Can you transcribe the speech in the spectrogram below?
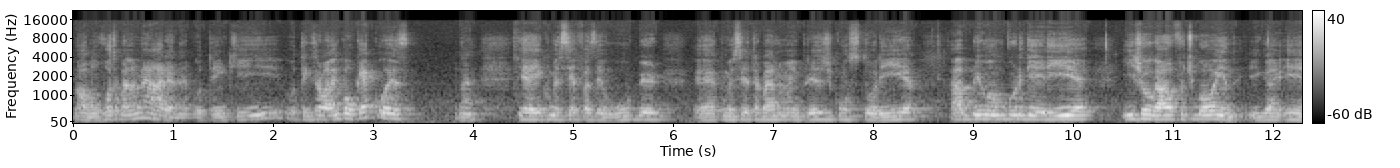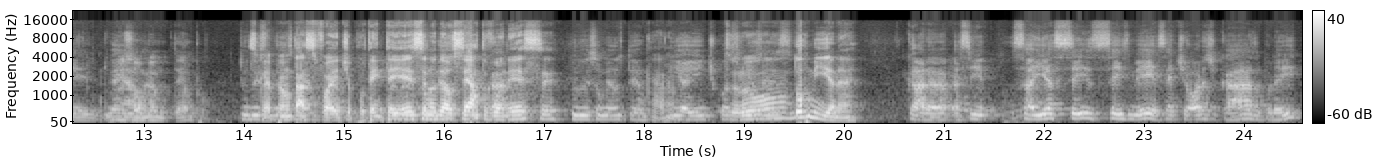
não, não vou trabalhar na minha área, né? Vou ter que, vou ter que trabalhar em qualquer coisa, né? E aí comecei a fazer Uber, eh, comecei a trabalhar numa empresa de consultoria, abri uma hamburgueria e jogava futebol ainda. E, ganha- e Tudo ganhava. isso ao mesmo tempo? Tudo Isso que eu ia perguntar, tempo. se foi tipo, tentei Tudo esse, não deu certo, tempo, vou cara. nesse. Tudo isso ao mesmo tempo. Caramba. E aí, tipo Tu assim, não às vezes, dormia, né? Cara, assim, saía seis, seis e meia, sete horas de casa, por aí.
